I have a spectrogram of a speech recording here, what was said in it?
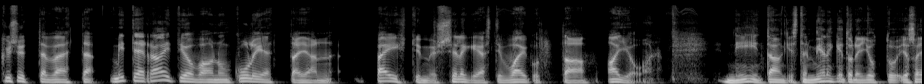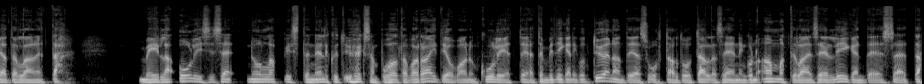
kysyttävä, että miten raitiovaunun kuljettajan päihtymys selkeästi vaikuttaa ajoon? Niin, tämä onkin sitten mielenkiintoinen juttu, jos ajatellaan, että meillä olisi se 0,49 puhaltava raitiovaunun kuljettaja, että miten niin työnantaja suhtautuu tällaiseen niin kuin ammattilaiseen liikenteessä, että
